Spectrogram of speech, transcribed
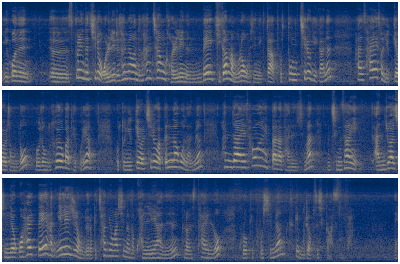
이거는 어, 스프린트 치료 원리를 설명하는 데는 한참 걸리는데 기간만 물어보시니까 보통 치료 기간은 한 4에서 6개월 정도, 이 정도 소요가 되고요. 보통 6개월 치료가 끝나고 나면 환자의 상황에 따라 다르지만 좀 증상이 안 좋아지려고 할 때 한 1, 2주 정도 이렇게 착용하시면서 관리하는 그런 스타일로 그렇게 보시면 크게 무리 없으실 것 같습니다. 네,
